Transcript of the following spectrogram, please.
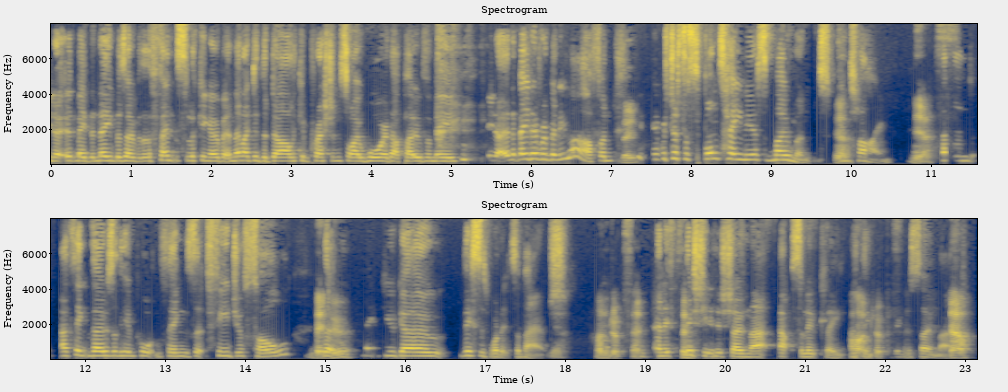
You know, it made the neighbors over the fence looking over. And then I did the Dalek impression, so I wore it up over me. you know, and it made everybody laugh. And it was just a spontaneous moment Yeah. in time. yes, And I think those are the important things that feed your soul, they that- do. make you go, this is what it's about. Yeah. Hundred percent. And if So- this year has shown that, absolutely. I think 100%. it has shown that. Now,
